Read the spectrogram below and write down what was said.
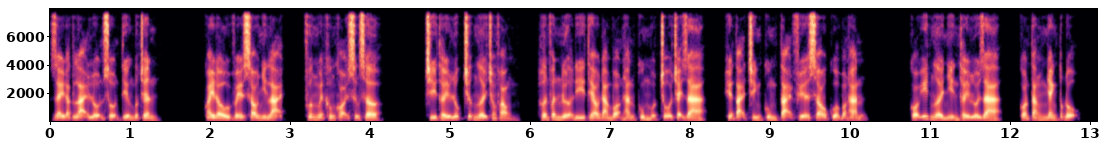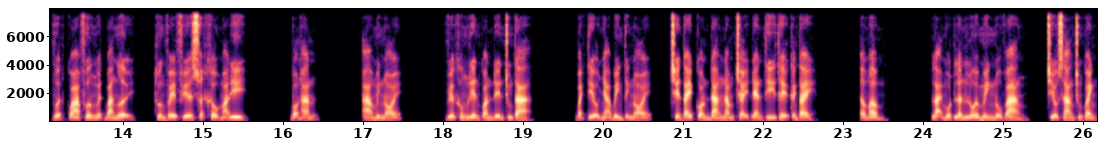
dày đặc lại lộn xộn tiếng bước chân. Quay đầu về sau nhìn lại, phương nguyệt không khỏi sưng sờ. Chỉ thấy lúc trước người trong phòng, hơn phân nửa đi theo đám bọn hắn cùng một chỗ chạy ra, hiện tại chính cùng tại phía sau của bọn hắn. Có ít người nhìn thấy lối ra, còn tăng nhanh tốc độ, vượt qua phương nguyệt ba người, hướng về phía xuất khẩu mà đi. Bọn hắn. A minh nói việc không liên quan đến chúng ta. Bạch tiểu nhã bình tĩnh nói, trên tay còn đang nắm cháy đen thi thể cánh tay. Ầm ầm. Lại một lần lôi minh nổ vang, chiếu sáng chung quanh.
